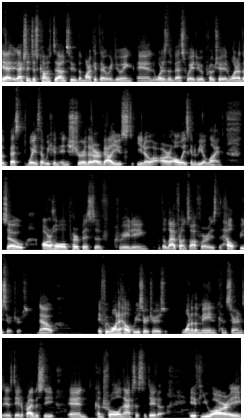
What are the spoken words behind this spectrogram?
Yeah, it actually just comes down to the market that we're doing and what is the best way to approach it and what are the best ways that we can ensure that our values, you know, are always going to be aligned. So our whole purpose of creating the LabFront software is to help researchers. Now, if we want to help researchers, one of the main concerns is data privacy and control and access to data. If you are a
